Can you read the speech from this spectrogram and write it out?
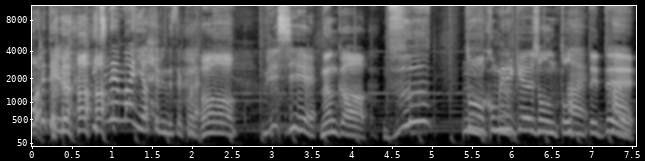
覚えている。1年前にやってるんですよこれ。あ嬉しい。ーなんかずーっうんとコミュニケーション取ってて、はいはい。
